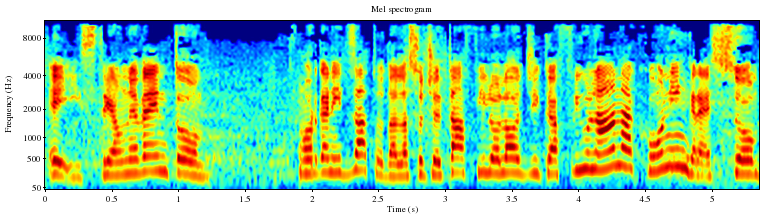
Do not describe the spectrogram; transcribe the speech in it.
e Istria. Un evento organizzato dalla società filologica friulana con ingresso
